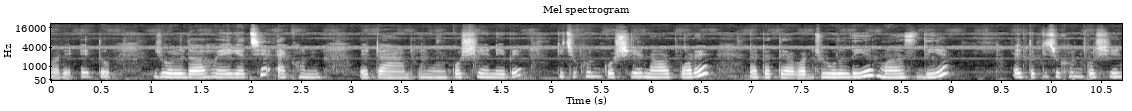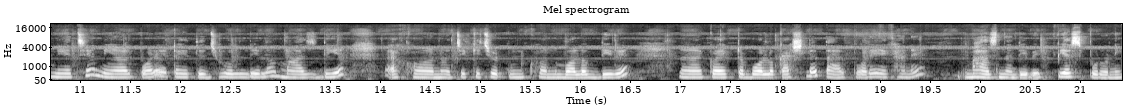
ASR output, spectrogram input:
করে। এই তো ঝোল দেওয়া হয়ে গেছে, এখন এটা কষিয়ে নেবে। কিছুক্ষণ কষিয়ে নেওয়ার পরে এটাতে আবার ঝোল দিয়ে, মাছ দিয়ে, এই তো কিছুক্ষণ কষিয়ে নিয়েছে। নেওয়ার পরে এটা এতে ঝোল দিল, মাছ দিয়ে। এখন হচ্ছে কিছুক্ষণ বলক দিবে। কয়েকটা বলক আসলে তারপরে এখানে ভাজনা দেবে, পেঁয়াজ পোড়নি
